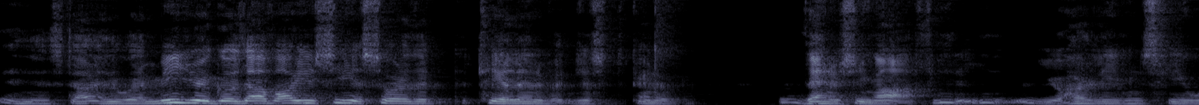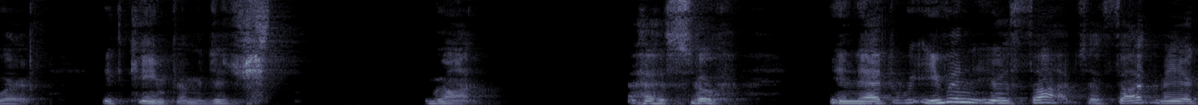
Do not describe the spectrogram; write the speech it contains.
in the star, and when a meteor goes off, all you see is sort of the, the tail end of it, just kind of vanishing off. You, you, you hardly even see where it came from. It just gone. Uh, so in that even your thoughts, a thought may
